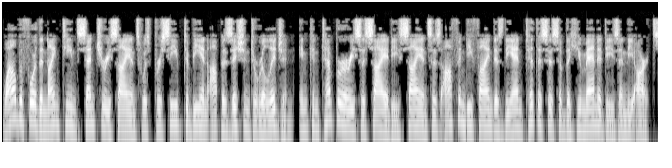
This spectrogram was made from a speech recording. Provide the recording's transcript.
While before the 19th century science was perceived to be in opposition to religion, in contemporary society science is often defined as the antithesis of the humanities and the arts.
